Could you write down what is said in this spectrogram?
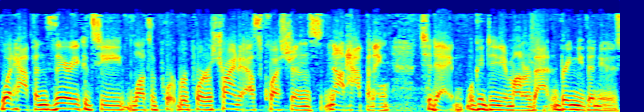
what happens there. You can see lots of reporters trying to ask questions, not happening today. We'll continue to monitor that and bring you the news.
